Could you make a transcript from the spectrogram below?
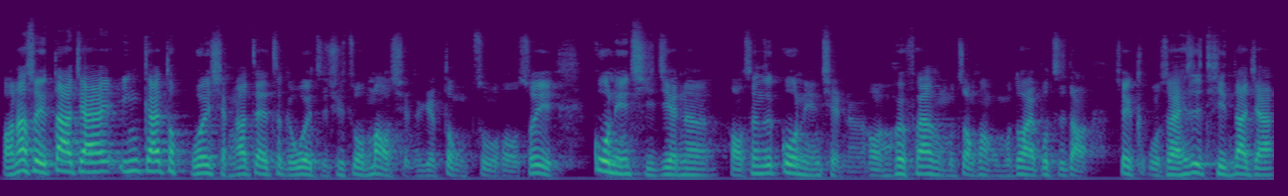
哦，那所以大家应该都不会想要在这个位置去做冒险的一个动作哦。所以过年期间呢，哦，甚至过年前呢，哦，会发生什么状况，我们都还不知道。所以我说还是提醒大家，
